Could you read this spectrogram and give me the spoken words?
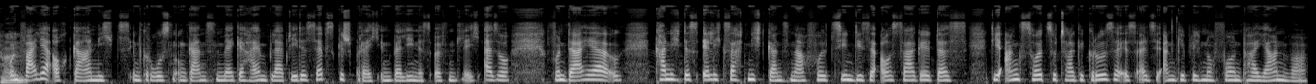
Nein. und weil ja auch gar nichts im Großen und Ganzen mehr geheim bleibt. Jedes Selbstgespräch in Berlin ist öffentlich. Also von daher kann ich das ehrlich gesagt nicht ganz nachvollziehen, diese Aussage, dass die Angst heutzutage größer ist, als sie angeblich noch vor ein paar Jahren war.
